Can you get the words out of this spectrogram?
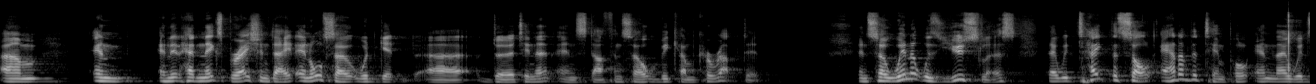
Um, and, and it had an expiration date, and also it would get uh, dirt in it and stuff, and so it would become corrupted. And so when it was useless, they would take the salt out of the temple and they would,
